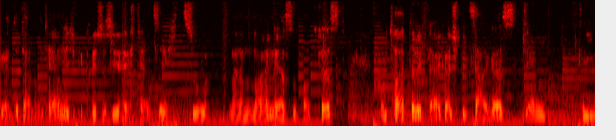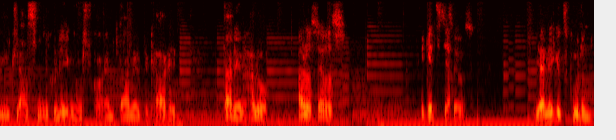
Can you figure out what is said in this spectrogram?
geehrte Damen und Herren, ich begrüße Sie recht herzlich zu meinem neuen ersten Podcast. Und heute habe ich gleich als Spezialgast den lieben Klassenkollegen und Freund Daniel Beccari. Daniel, hallo. Hallo, servus. Wie geht's dir? Servus. Ja, mir geht's gut. Und,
